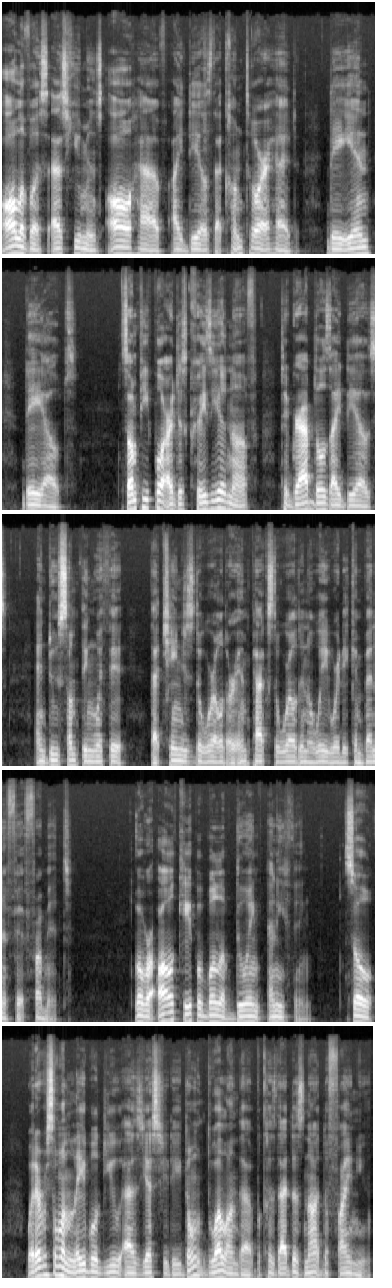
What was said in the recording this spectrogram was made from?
all of us as humans, all have ideas that come to our head day in, day out. Some people are just crazy enough to grab those ideas and do something with it that changes the world or impacts the world in a way where they can benefit from it. But we're all capable of doing anything. So, whatever someone labeled you as yesterday, don't dwell on that because that does not define you.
